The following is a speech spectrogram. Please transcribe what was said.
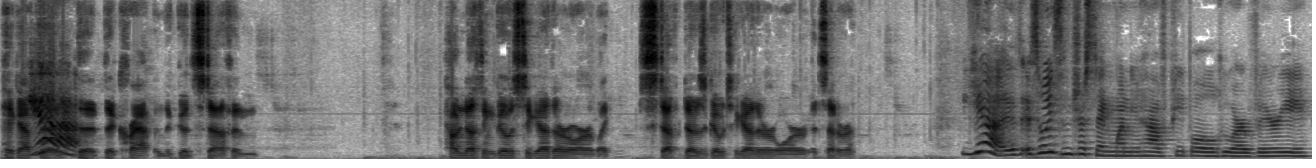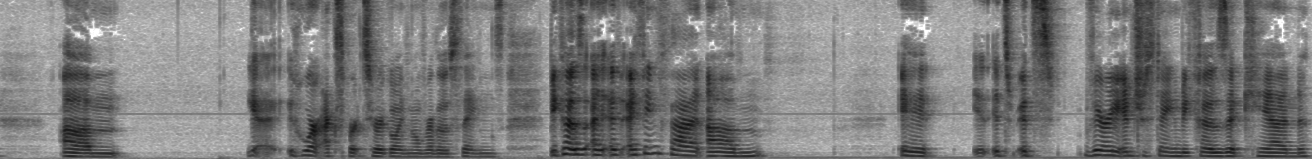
pick out Yeah. the, the the crap and the good stuff and how nothing goes together or like stuff does go together or etc. Yeah, it's always interesting when you have people who are very, um, yeah, who are experts who are going over those things, because I I, think that um, it, it it's it's very interesting because it can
